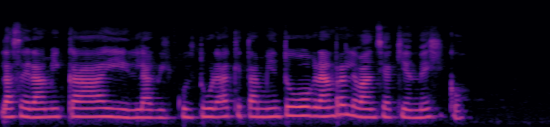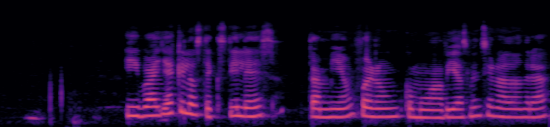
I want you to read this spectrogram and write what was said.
la cerámica y la agricultura que también tuvo gran relevancia aquí en México. Y vaya que los textiles también fueron, como habías mencionado, Andrea,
